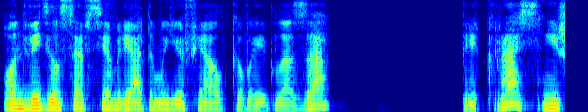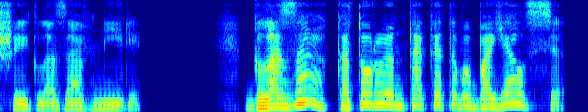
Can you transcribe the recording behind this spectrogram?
Он видел совсем рядом ее фиалковые глаза, прекраснейшие глаза в мире. Глаза, которые он так этого боялся,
